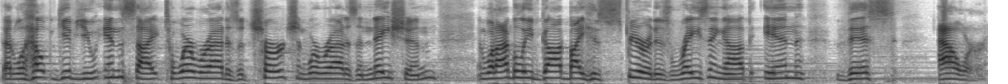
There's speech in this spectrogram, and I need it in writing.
that will help give you insight to where we're at as a church and where we're at as a nation and what I believe God by his spirit is raising up in this hour.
